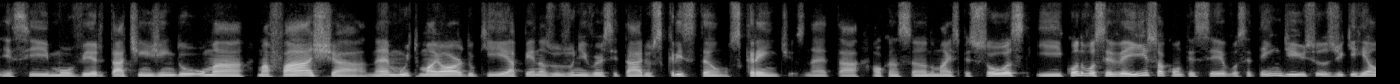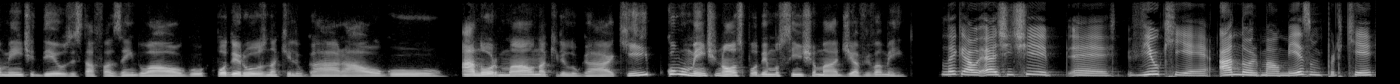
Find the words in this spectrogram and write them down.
esse mover está atingindo uma, uma faixa né, muito maior do que apenas os universitários cristãos, crentes, né? Está alcançando mais pessoas. E quando você vê isso acontecer, você tem indícios de que realmente Deus está fazendo algo poderoso naquele lugar, algo anormal naquele lugar, que comumente nós podemos sim chamar de avivamento. Legal, a gente é, viu que é anormal mesmo, porque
